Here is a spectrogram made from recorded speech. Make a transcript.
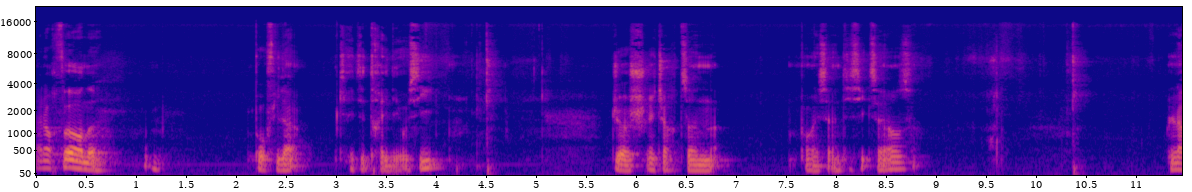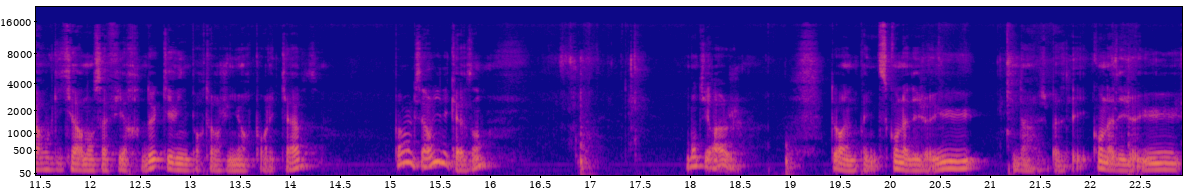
Alors Ford, pour Phila, qui a été tradé aussi. Josh Richardson pour les 76ers. La rookie card en saphir de Kevin Porter Jr. pour les Cavs. Pas mal servi les cases, hein. Bon tirage. Dorian Prince qu'on a déjà eu. qu'on a déjà eu.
